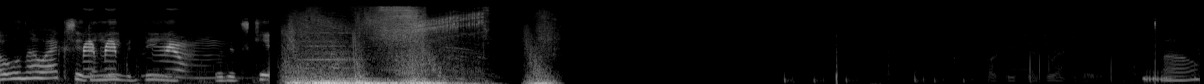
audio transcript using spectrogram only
Oh, I will now exit and leave it be with its kid. Heartbeat sensor activated. No.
